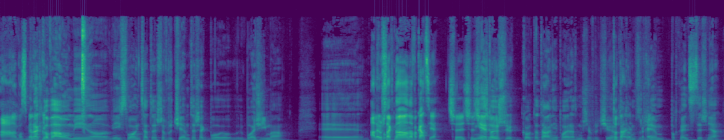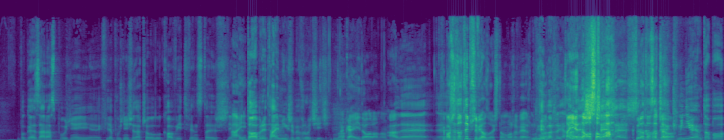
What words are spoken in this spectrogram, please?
A, bo zmiana brakowało mi no, mniej słońca, to jeszcze wróciłem też jak było, była zima. E, Ale już bo- tak na, na wakacje? Czy, czy, czy, Nie, czy... to już ko- totalnie po Erasmusie wróciłem, Totalnie, to tam wróciłem pod koniec stycznia. W ogóle zaraz później, e, chwilę później się zaczął COVID, więc to już jakby Aj. dobry timing, żeby wrócić. No. Okej, idola, no. Ale. e, Chyba, że to ty przywiozłeś, to może wiesz. bo Chyba, że ja, Ta ale jedna osoba, szczerze, która to szczerze zaczęła. mówię, Kminiłem to, bo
